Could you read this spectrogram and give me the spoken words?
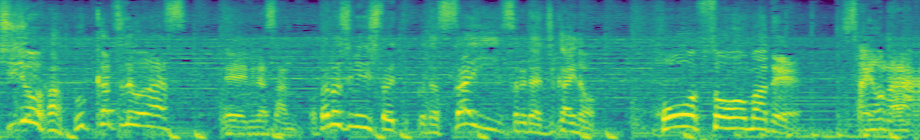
地上波復活でございます、えー皆さんお楽しみにしておいてください。それでは次回の放送まで。さようなら。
